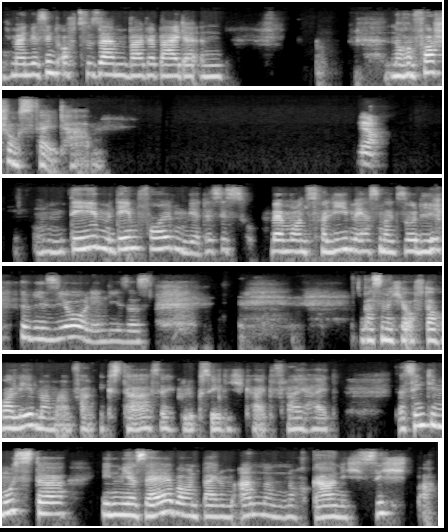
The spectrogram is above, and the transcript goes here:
ich meine, wir sind oft zusammen, weil wir beide ein, noch ein Forschungsfeld haben. Ja. Dem, dem folgen wir. Das ist, wenn wir uns verlieben, erstmal so die Vision in dieses, was wir hier oft auch erleben am Anfang, Ekstase, Glückseligkeit, Freiheit. Das sind die Muster in mir selber und bei einem anderen noch gar nicht sichtbar.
